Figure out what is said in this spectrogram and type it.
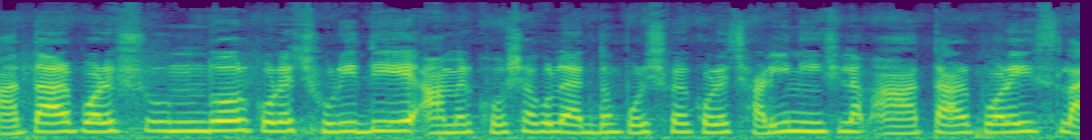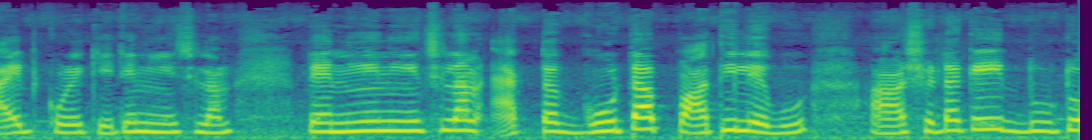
আর তারপরে সুন্দর করে ছুরি দিয়ে আমের খোসাগুলো একদম পরিষ্কার করে ছাড়িয়ে নিয়েছিলাম। আর তারপরেই স্লাইড করে কেটে নিয়েছিলাম। নিয়ে নিয়েছিলাম একটা গোটা পাতি লেবু। আর সেটাকেই দুটো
